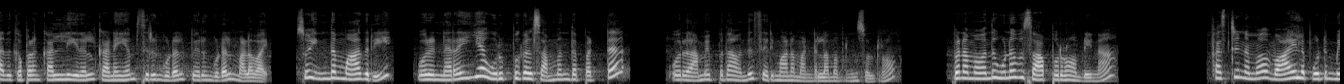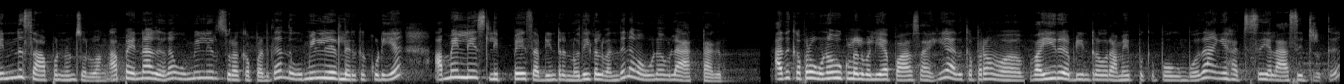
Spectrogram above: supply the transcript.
அதுக்கப்புறம் கல்லீரல் கணையம் சிறுங்குடல் பெருங்குடல் மலவாய். ஸோ இந்த மாதிரி ஒரு நிறைய உறுப்புகள் சம்மந்தப்பட்ட ஒரு அமைப்பு தான் வந்து செரிமான மண்டலம் அப்படின்னு சொல்கிறோம் இப்போ நம்ம வந்து உணவு சாப்பிட்றோம் அப்படின்னா ஃபஸ்ட்டு நம்ம வாயில் போட்டு மென்று சாப்பிட்ணுன்னு சொல்லுவாங்க. அப்போ என்ன ஆகுதுன்னா உமிழ்நீர் சுரக்கப்படுது. அந்த உமிழ்நீரில் இருக்கக்கூடிய அமெல்லியஸ் லிப்பேஸ் அப்படின்ற நொதிகள் வந்து நம்ம உணவில் ஆக்ட் ஆகுது. அதுக்கப்புறம் உணவுக்குழல் வழியாக பாஸ் ஆகி அதுக்கப்புறம் வயிறு அப்படின்ற ஒரு அமைப்புக்கு போகும்போது அங்கே ஹச்சிஎல் ஆசிட் இருக்குது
